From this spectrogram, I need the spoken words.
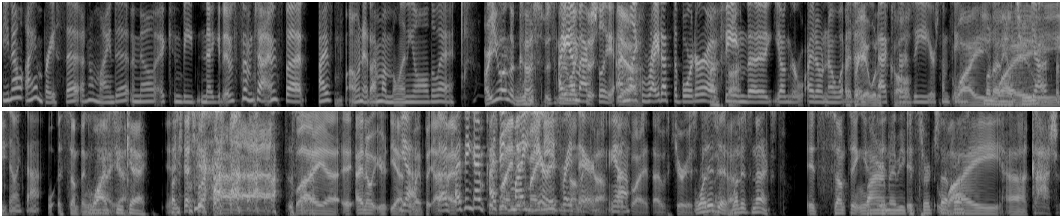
You know, I embrace it. I don't mind it. I know it can be negative sometimes, but I own it. I'm a millennial all the way. Are you on the cusp? Isn't I am like the- actually. I'm like right at the border I of being the younger. I don't know what I it forget is, what it's X or. Z or something. Y, Millennial Y, two? Yeah, something like that. It's something Y. Y2K. Yeah. I'm just- Just Why? Uh, I know what you're. Yeah. Yeah. The way, but So I- I think I'm- I 'cause think my year is right on there. cusp. Yeah. That's why I was curious. What is is of it? the What cusp. is next? It's something. It's, Byron, it's, maybe you could it's search that for us. Y. Uh, gosh,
